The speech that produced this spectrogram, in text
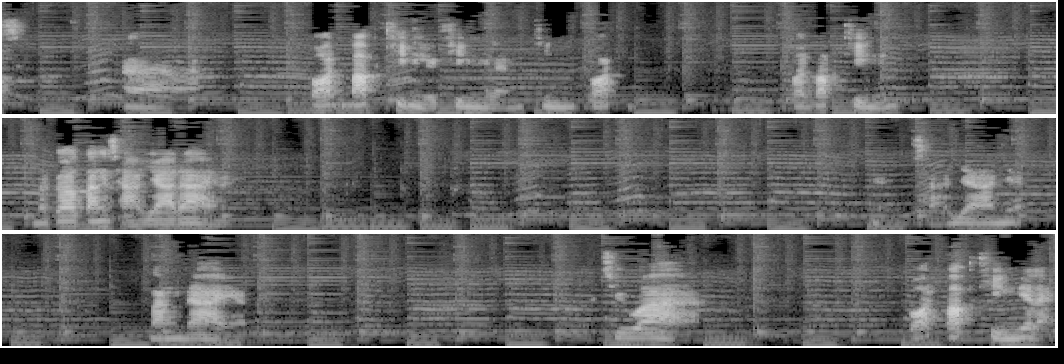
สอ่าฟอสบัฟคิงหรือคิงอะไรคิงฟอสฟอสบัฟคิงแล้วก็ตั้งฉายาได้นะเนี่ยฉายาเนี่ยตั้งได้ครับชื่อว่า God Buff King นี่แหละ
